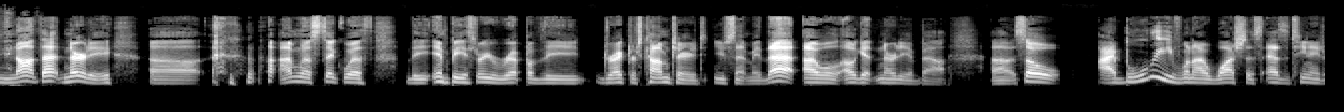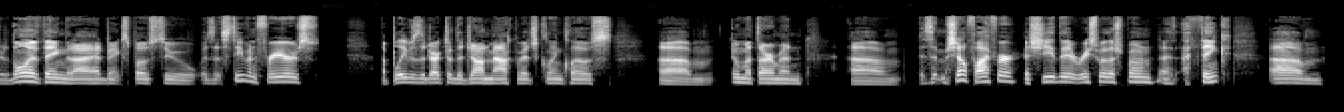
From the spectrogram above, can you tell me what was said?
not that nerdy. Uh, I'm going to stick with the MP3 rip of the director's commentary you sent me. That I will I'll get nerdy about. Uh, so I believe when I watched this as a teenager, the only thing that I had been exposed to is it Stephen Frears, I believe is the director of the John Malkovich, Glenn Close, um, Uma Thurman. Um, is it Michelle Pfeiffer? Is she the Reese Witherspoon? I, I think. Um,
